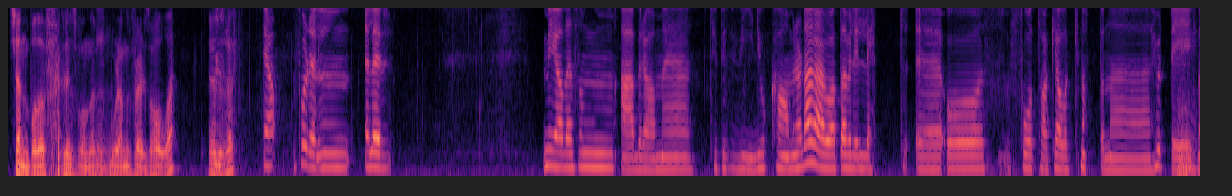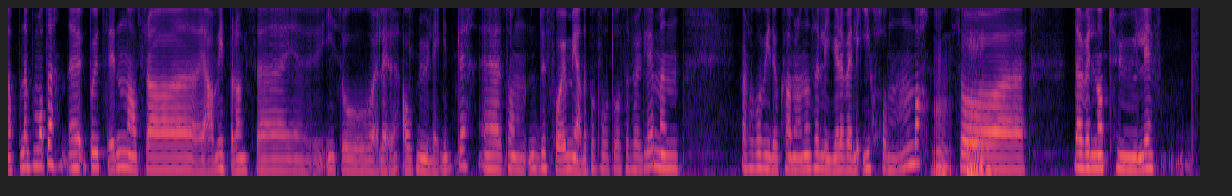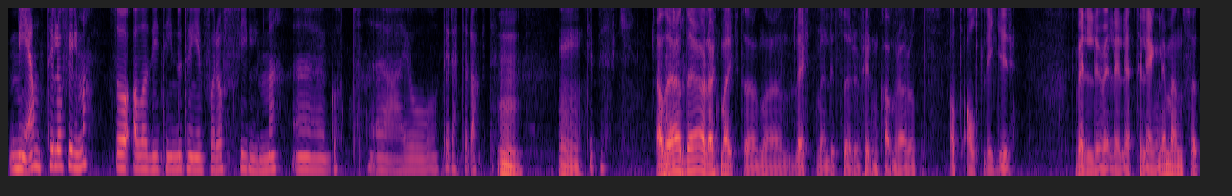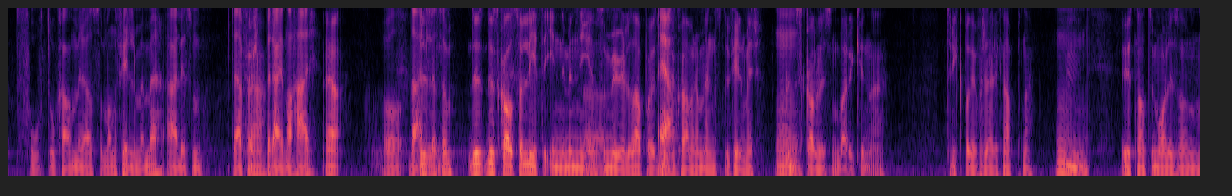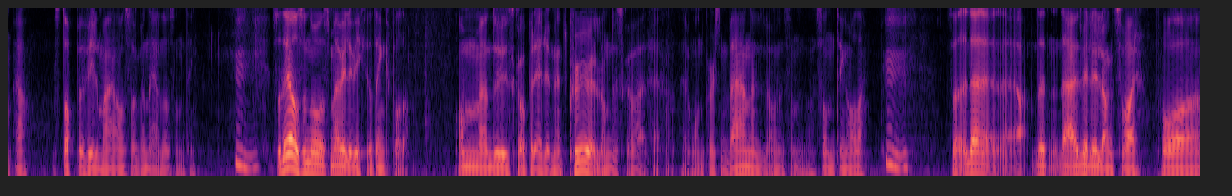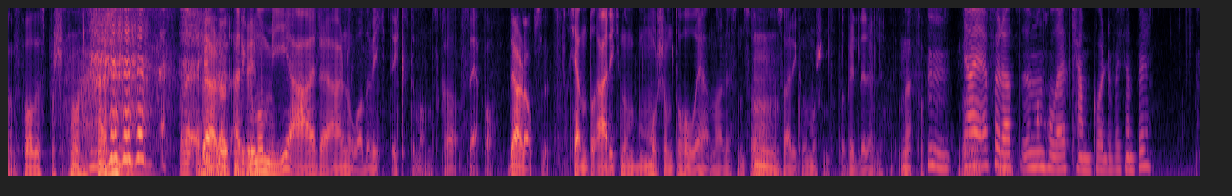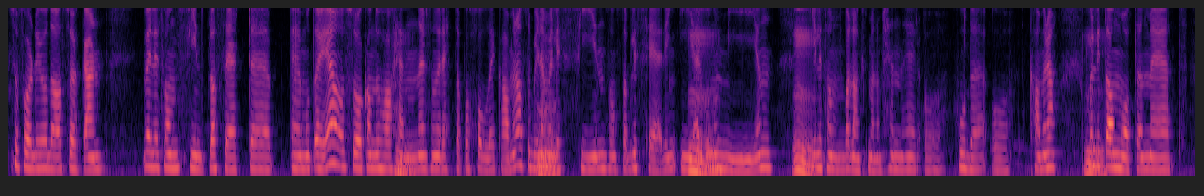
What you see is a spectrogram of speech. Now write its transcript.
Kjenne på det og føles hvordan det, Mm. hvordan det føles å holde, rett og slett. Ja, fordelen Eller mye av det som er bra med typisk videokameraer der, er jo at det er veldig lett eh, å få tak i alle knappene, hurtigknappene, på en måte, eh, på utsiden. Alt fra ja, hvitbalanse, eh, ISO, eller alt mulig, egentlig. Eh, sånn, du får jo mye av det på foto, selvfølgelig, men i hvert fall på videokameraene så ligger det veldig i hånden, da. Mm. Så eh, det er veldig naturlig ment til å filme. Så alle de ting du trenger for å filme eh, godt, er jo tilrettelagt. Mm. Mm. Typisk. Ja, det, det har jeg lagt merke til når jeg har lekt med litt større filmkameraer, at, at alt ligger veldig, veldig lett tilgjengelig, mens et fotokamera som man filmer med, er liksom Det er først Ja. beregna her, Ja. og der, Du liksom. Du, du skal så lite inn i menyen Så- som mulig da, på et Ja. kamera mens du filmer. For Mm. du skal liksom bare kunne trykke på de forskjellige knappene. Mm. Uten at du må liksom ja, stoppe filmet, og så gå ned og sånne ting. Mm. Så det er også noe som er veldig viktig å tenke på, da. Om eh, du skal operere med et crew, eller om du skal være eh, one person band, eller noe sånn, sånne ting òg, da. Mm. Så det, ja, det, det er et veldig langt svar på, på det spørsmålet her. Det er Det helt klart, uten tvil. ergonomi er, er noe av det viktigste man skal se på. Det er det absolutt. Kjenn på, Er det ikke noe morsomt å holde i hendene, liksom, så, Mm. så er det ikke noe morsomt å ta bilder heller. Nettopp. Mm. Ja, jeg føler at når man holder et camcorder, f.eks., så får du jo da søkeren veldig sånn fint plassert eh, eh, mot øyet, og så kan du ha hendene sånn rett opp og holde i kamera, og så blir det en Mm. veldig fin sånn stabilisering i Mm. ergonomien, Mm. i liksom balansen mellom hender og hode og kamera. På en Mm. litt annen måte enn med et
